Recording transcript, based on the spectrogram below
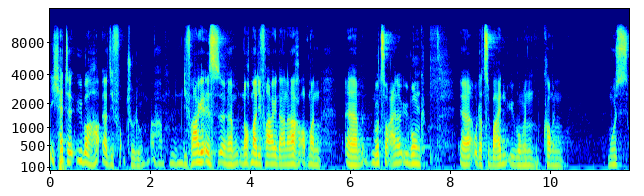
ich hätte überhaupt, also die, Entschuldigung, die Frage ist ähm, nochmal die Frage danach, ob man ähm, nur zu einer Übung äh, oder zu beiden Übungen kommen muss.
